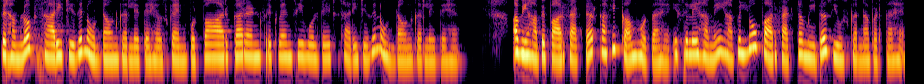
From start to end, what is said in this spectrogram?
फिर हम लोग सारी चीज़ें नोट डाउन कर लेते हैं। उसका इनपुट पार करंट फ्रिक्वेंसी वोल्टेज सारी चीज़ें नोट डाउन कर लेते हैं। अब यहाँ पे पावर फैक्टर काफ़ी कम होता है, इसलिए हमें यहाँ पे low power factor meters use करना पड़ता है।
